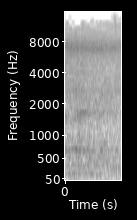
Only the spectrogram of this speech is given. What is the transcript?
All right.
